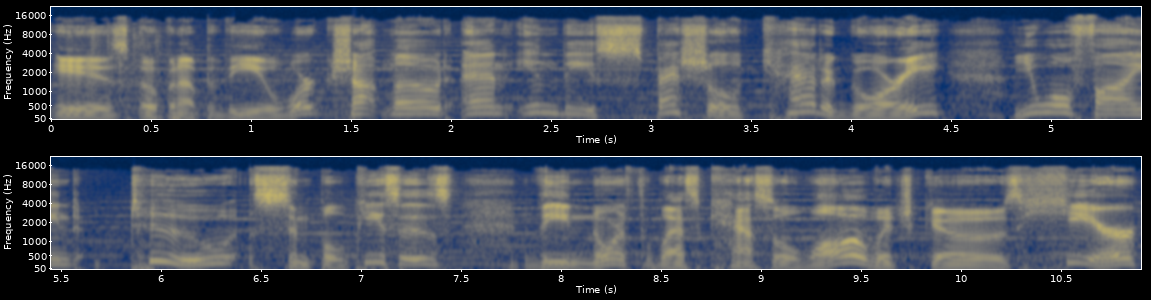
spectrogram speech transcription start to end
is open up the workshop mode, and in the special category, you will find two simple pieces the northwest castle wall, which goes here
